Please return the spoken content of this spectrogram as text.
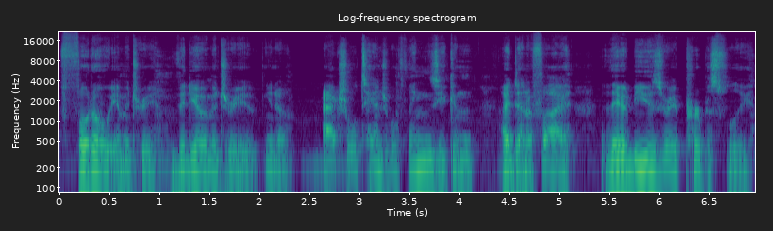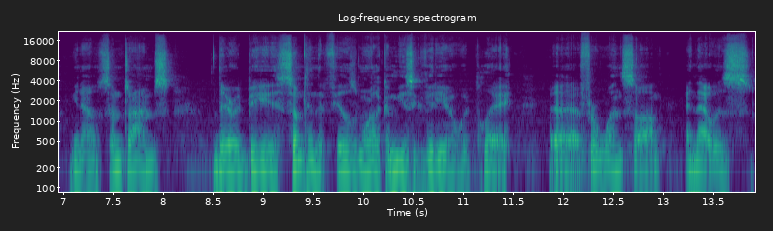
photo imagery, video imagery, you know, actual tangible things you can identify, they would be used very purposefully. You know, sometimes there would be something that feels more like a music video would play uh, for one song, and that was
